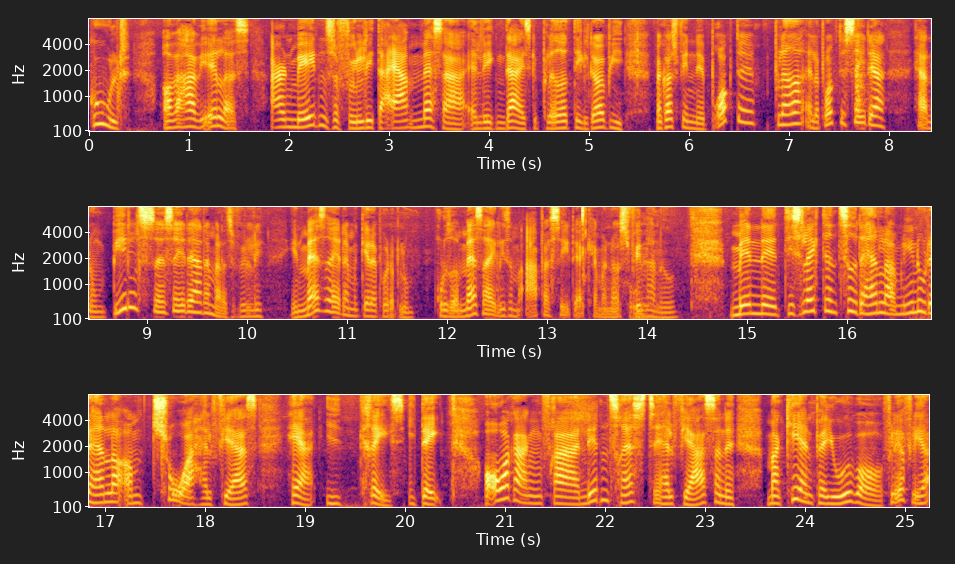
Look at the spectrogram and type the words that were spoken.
gult, og hvad har vi ellers? Iron Maiden selvfølgelig, der er masser af legendariske plader delt op i. Man kan også finde øh, brugte plader, eller brugte CD'er. Her er nogle Beatles øh, CD'er, dem er der selvfølgelig en masse af, dem gætter på, der blev produceret masser af, ligesom ABBA CD'er kan man også finde uh. hernede. Men uh, det er slet ikke den tid, det handler om lige nu. Det handler om 72 her i Kreds i dag. Og overgangen fra 1960 til 70'erne markerer en periode, hvor flere og flere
